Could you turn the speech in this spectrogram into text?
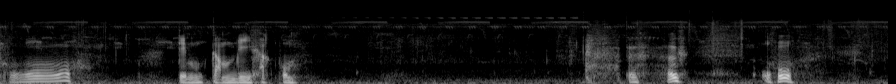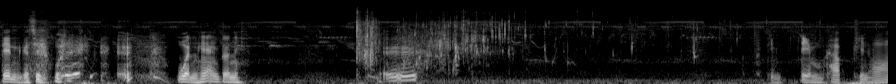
โอ้เต็มกำดีครับผมเออเออโอ้โห ต้นกันสิอ้วนแห้งตัวนี้เต็มเต็มครับพี่น้อง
